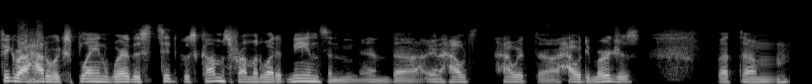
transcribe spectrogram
figure out how to explain where this tzidkus comes from and what it means and and uh, and how it how it uh, how it emerges. But um,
